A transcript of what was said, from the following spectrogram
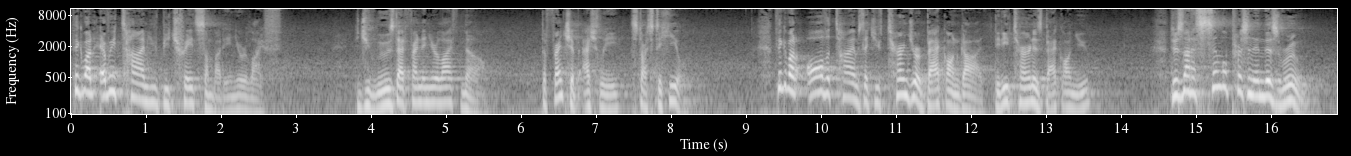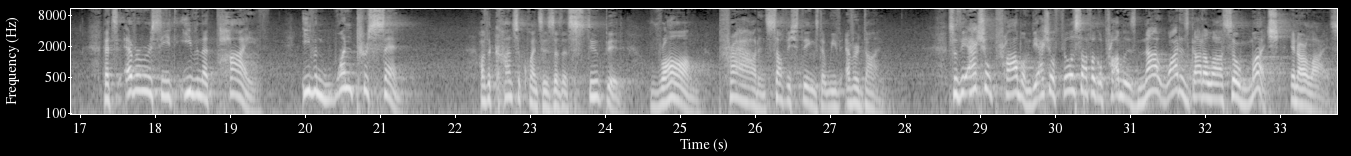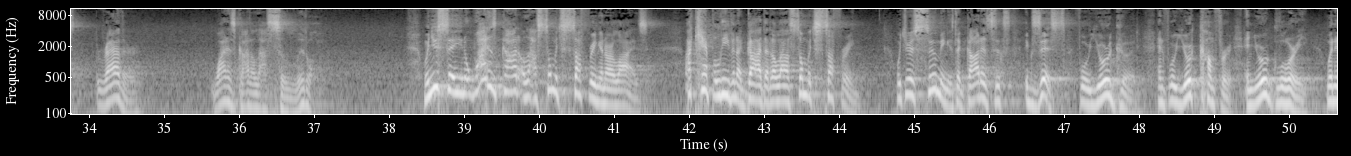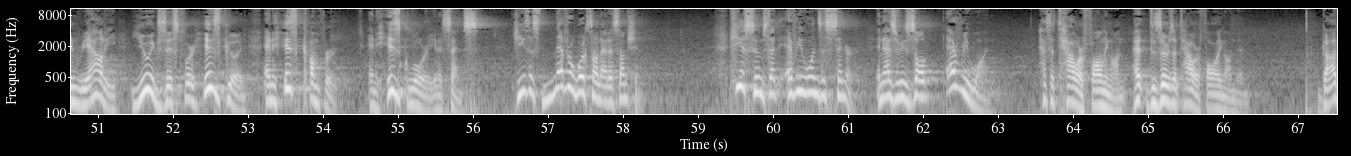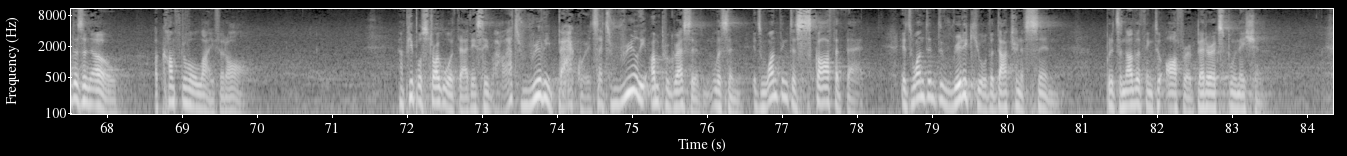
Think about every time you've betrayed somebody in your life. Did you lose that friend in your life? No. The friendship actually starts to heal. Think about all the times that you've turned your back on God. Did He turn His back on you? There's not a single person in this room that's ever received even a tithe, even 1% of the consequences of the stupid, wrong, proud, and selfish things that we've ever done. So, the actual problem, the actual philosophical problem is not why does God allow so much in our lives, but rather, why does God allow so little? When you say, you know, why does God allow so much suffering in our lives? I can't believe in a God that allows so much suffering. What you're assuming is that God is, exists for your good and for your comfort and your glory, when in reality, you exist for His good and His comfort and his glory, in a sense. Jesus never works on that assumption. He assumes that everyone's a sinner, and as a result, everyone has a tower falling on, deserves a tower falling on them. God doesn't owe a comfortable life at all. And people struggle with that. They say, wow, that's really backwards. That's really unprogressive. Listen, it's one thing to scoff at that, it's one thing to ridicule the doctrine of sin, but it's another thing to offer a better explanation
